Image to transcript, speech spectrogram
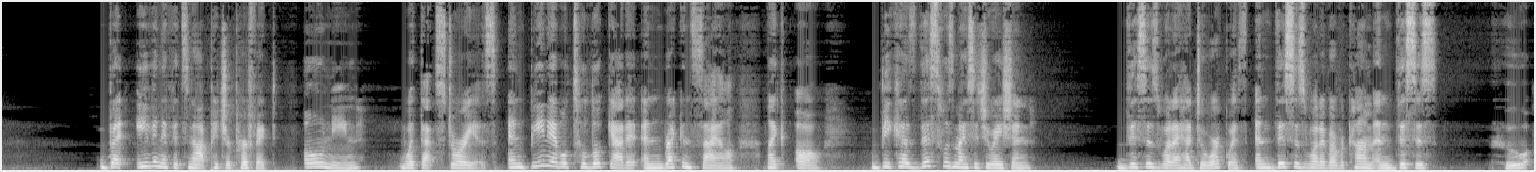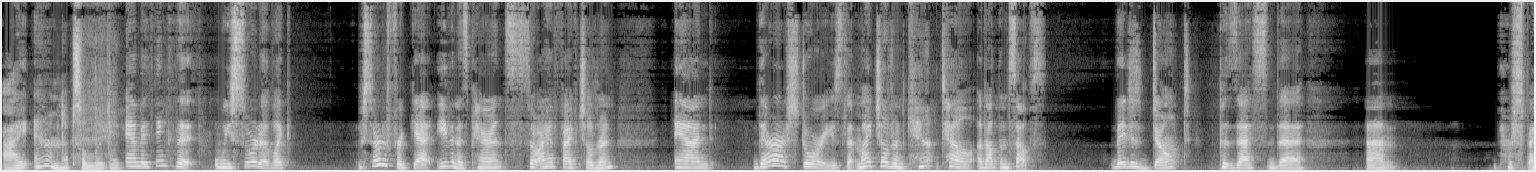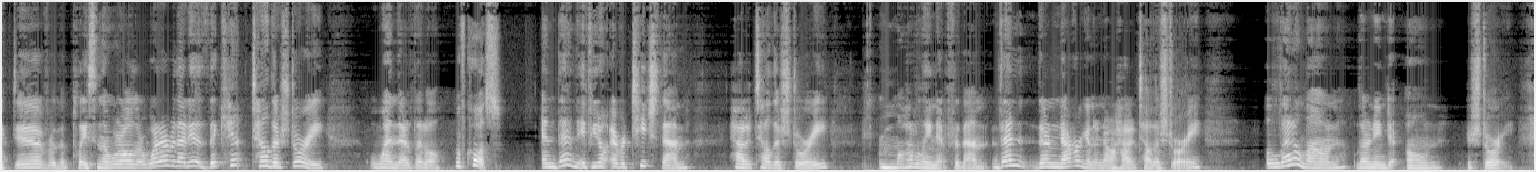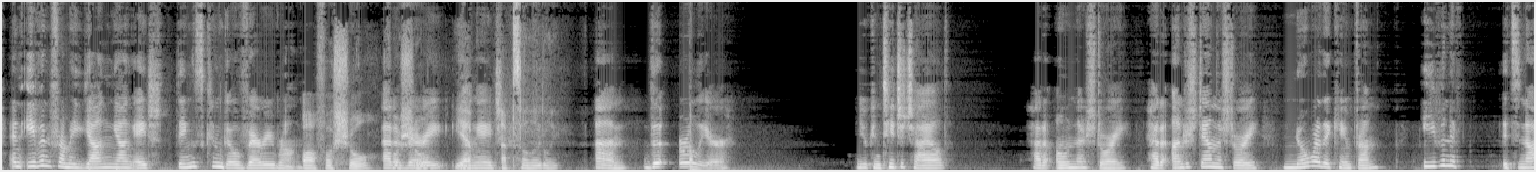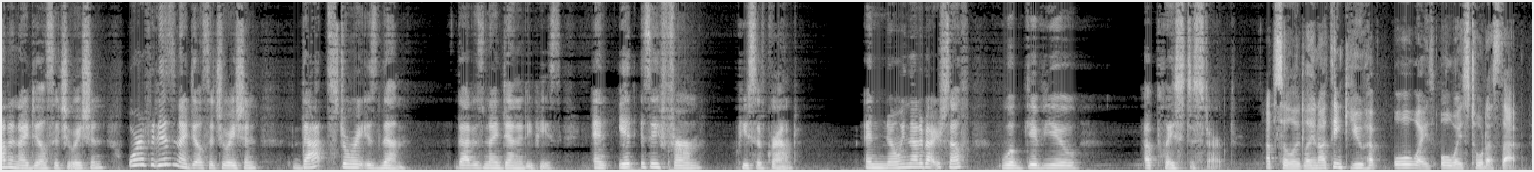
but even if it's not picture perfect, owning what that story is and being able to look at it and reconcile like, oh, because this was my situation. This is what I had to work with and this is what I've overcome and this is who I am. Absolutely. And I think that we sort of like, we sort of forget, even as parents. So I have five children, and there are stories that my children can't tell about themselves. They just don't possess the um, perspective or the place in the world or whatever that is. They can't tell their story when they're little. Of course. And then if you don't ever teach them how to tell their story, modeling it for them, then they're never going to know how to tell their story, let alone learning to own your story. And even from a young, young age, things can go very wrong. Oh, for sure. At For a sure. very Yep, young age. Absolutely. Um, the earlier you can teach a child how to own their story, how to understand their story, know where they came from, even if it's not an ideal situation, or if it is an ideal situation, that story is them. That is an identity piece. And it is a firm piece of ground. And knowing that about yourself will give you a place to start. Absolutely. And I think you have always, always taught us that.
